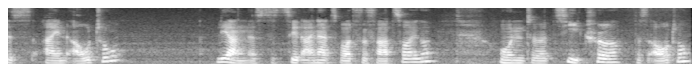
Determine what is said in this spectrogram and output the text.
ist ein Auto. Liang ist das Zähleinheitswort für Fahrzeuge und äh, qi che das Auto.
